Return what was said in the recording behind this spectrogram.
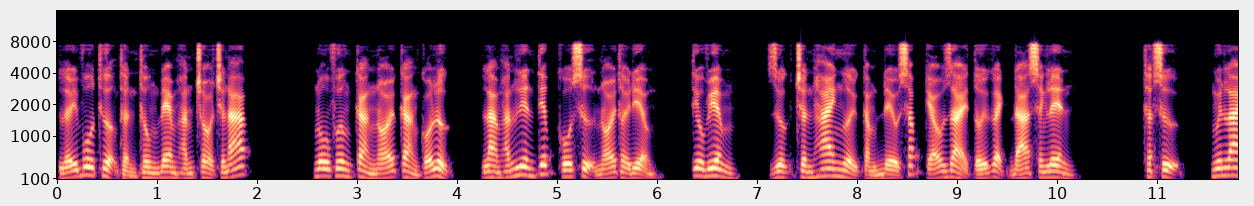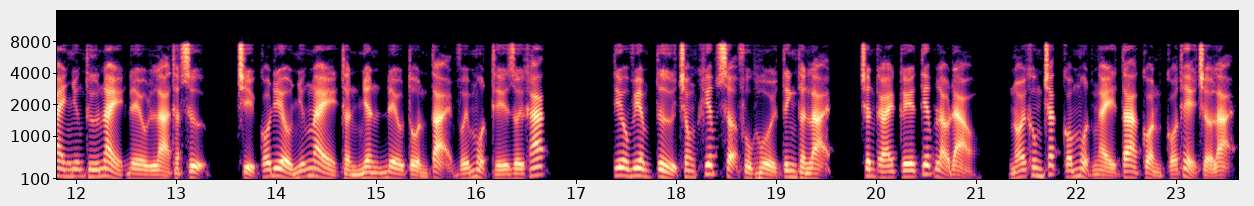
lấy vô thượng thần thông đem hắn cho chân áp. Nô Phương càng nói càng có lực, làm hắn liên tiếp cố sự nói thời điểm, tiêu viêm, dược trần hai người cầm đều sắp kéo dài tới gạch đá xanh lên. Thật sự, nguyên lai like những thứ này đều là thật sự, chỉ có điều những này thần nhân đều tồn tại với một thế giới khác. Tiêu viêm từ trong khiếp sợ phục hồi tinh thần lại, chân cái kế tiếp lảo đảo, nói không chắc có một ngày ta còn có thể trở lại.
